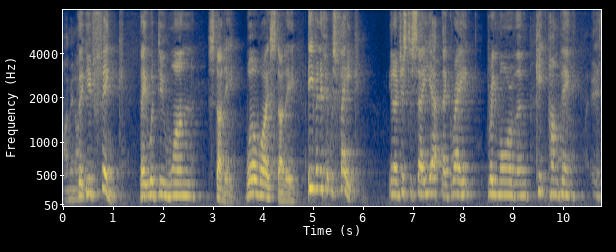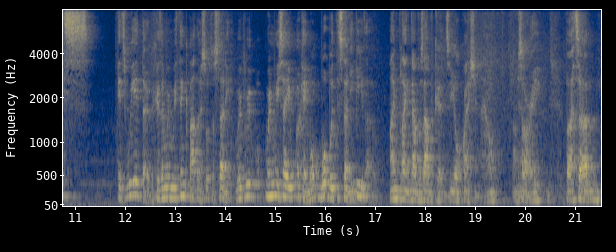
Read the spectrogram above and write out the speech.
I mean, I, That you'd think they would do one study, worldwide study, even if it was fake. You know, just to say, yep, they're great, bring more of them, keep pumping. it's it's weird though because then when we think about those sorts of study, when we, when we say, okay, what what would the study be though? I'm playing devil's advocate to your question now. I'm sorry, but um,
